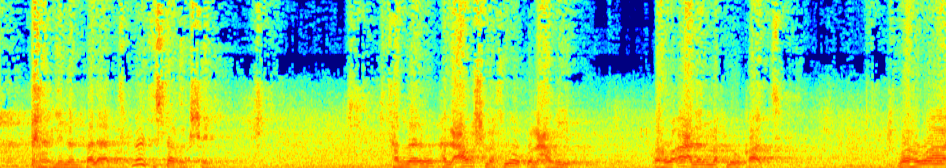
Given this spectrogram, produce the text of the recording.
من الفلات؟ ما تستغرق شيء. العرش مخلوق عظيم وهو أعلى المخلوقات وهو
